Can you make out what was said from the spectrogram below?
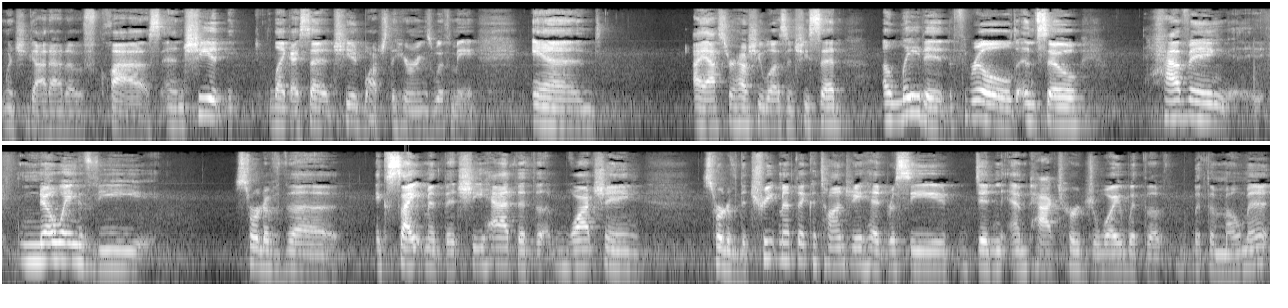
when she got out of class and she had like I said, she had watched the hearings with me. And I asked her how she was and she said elated, thrilled. And so having knowing the sort of the excitement that she had that the watching sort of the treatment that Ketanji had received didn't impact her joy with the with the moment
